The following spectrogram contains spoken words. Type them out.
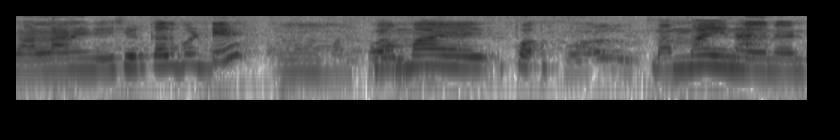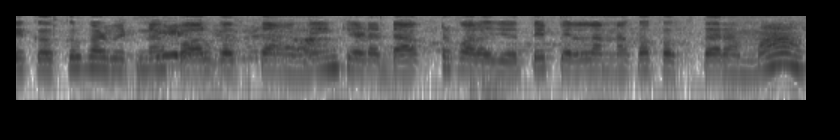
మళ్ళీ నాన్న చేసాడు కదా బుడ్డి? మా అమ్మాయి మా అమ్మాయి ఏంటంటే కక్కలు కాడ పెట్టినా పాలు కక్కుతా ఉంది. ఇంకేడ డాక్టర్ కాలేజ్ చెప్తే పిల్లలు అన్నాక కక్కుతారమ్మా.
